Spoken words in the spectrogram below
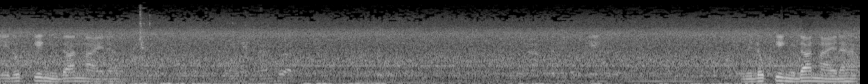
มีลูกกิ้งอยู่ด้านในนะครับมีลูกกิ้งอยู่ด้านในนะฮะ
